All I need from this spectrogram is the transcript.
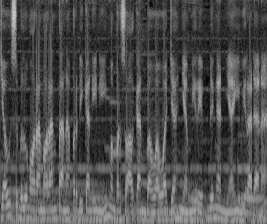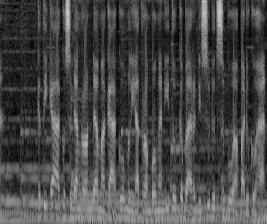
Jauh sebelum orang-orang tanah perdikan ini mempersoalkan bahwa wajahnya mirip dengan Nyai Wiradana. Ketika aku sedang ronda maka aku melihat rombongan itu kebar di sudut sebuah padukuhan.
